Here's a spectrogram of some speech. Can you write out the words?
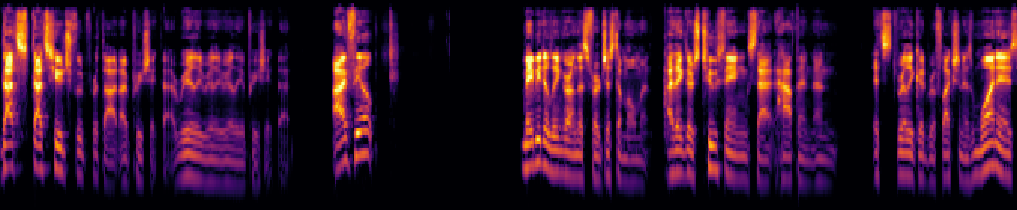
That's that's huge food for thought. I appreciate that. I really, really, really appreciate that. I feel maybe to linger on this for just a moment. I think there's two things that happen and it's really good reflection is one is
